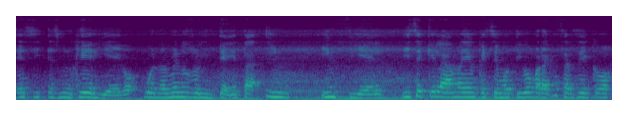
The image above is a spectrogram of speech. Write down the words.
es, es mujeriego. Bueno, al menos lo intenta. in- infiel. Dice que la ama y aunque se motivó para casarse con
